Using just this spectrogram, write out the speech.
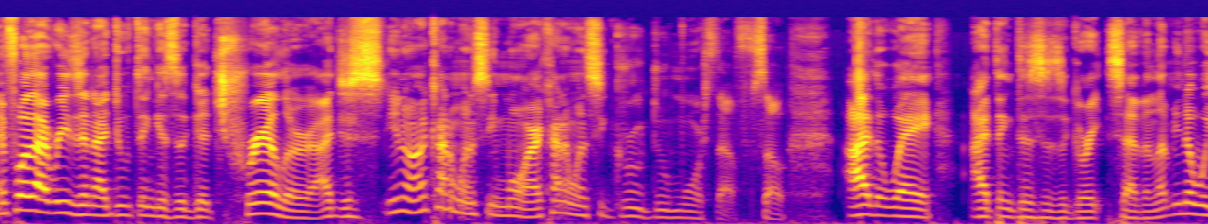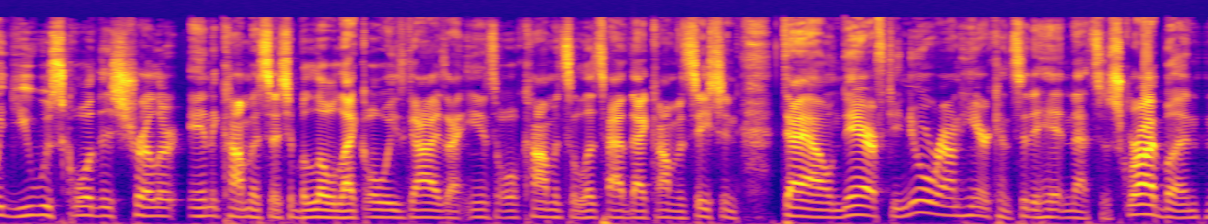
And for that reason, I do think it's a good trailer. I just, you know, I kind of want to see more. I kind of want to see Groot do more stuff. So either way, I think this is a great seven. Let me know what you would score this trailer in the comment section below. Like always, guys, I answer all comments, so let's have that conversation down there. If you're new around here, consider hitting that subscribe button.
